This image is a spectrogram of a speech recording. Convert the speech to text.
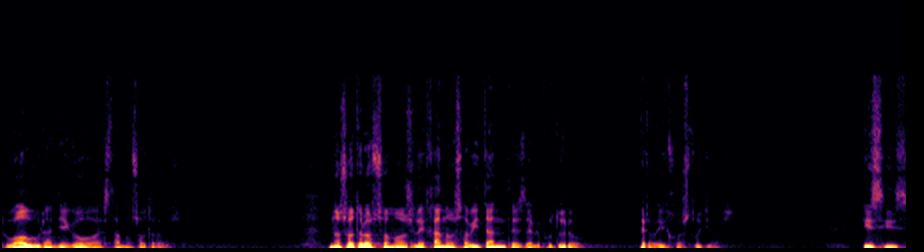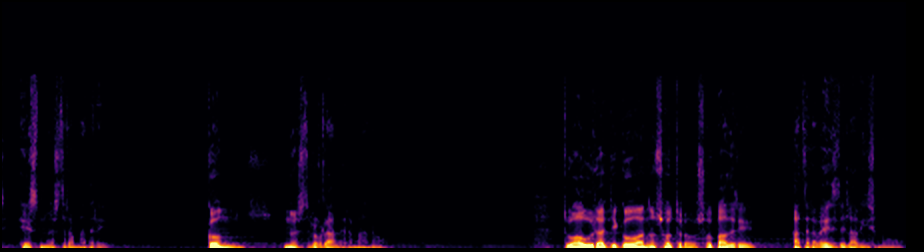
tu aura llegó hasta nosotros. Nosotros somos lejanos habitantes del futuro, pero hijos tuyos. Isis es nuestra madre, Cons nuestro gran hermano. Tu aura llegó a nosotros, oh Padre, a través del abismo,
